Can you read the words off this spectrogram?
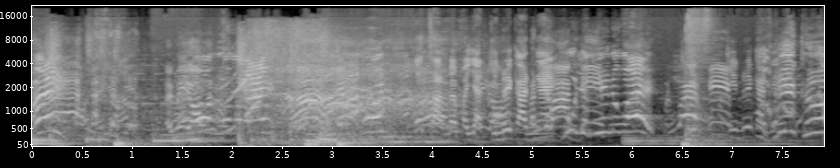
เฮ้ยไม่ยอมพูดอะไรก็สั่งแบบประหยัดกินด้วยกันไง พูดอย่างนี้นะเว้ยมันว่าพี่กินด้วยกันไง นี่คือ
